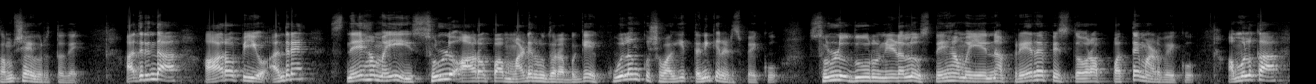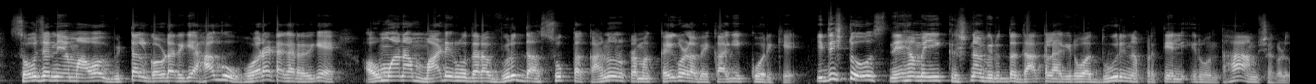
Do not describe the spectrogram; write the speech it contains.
ಸಂಶಯವಿರುತ್ತದೆ. ಅದರಿಂದ ಆರೋಪಿಯು ಅಂದರೆ ಸ್ನೇಹಮಯಿ ಸುಳ್ಳು ಆರೋಪ ಮಾಡಿರುವುದರ ಬಗ್ಗೆ ಕೂಲಂಕುಷವಾಗಿ ತನಿಖೆ ನಡೆಸಬೇಕು. ಸುಳ್ಳು ದೂರು ನೀಡಲು ಸ್ನೇಹಮಯಿಯನ್ನು ಪ್ರೇರೇಪಿಸಿದವರ ಪತ್ತೆ ಮಾಡಬೇಕು. ಆ ಮೂಲಕ ಸೌಜನ್ಯ ಮಾವ ವಿಠಲ್ ಗೌಡರಿಗೆ ಹಾಗೂ ಹೋರಾಟಗಾರರಿಗೆ ಅವಮಾನ ಮಾಡಿರುವುದರ ವಿರುದ್ಧ ಸೂಕ್ತ ಕಾನೂನು ಕ್ರಮ ಕೈಗೊಳ್ಳಬೇಕಾಗಿ ಕೋರಿಕೆ. ಇದಿಷ್ಟು ಸ್ನೇಹಮಯಿ ಕೃಷ್ಣ ವಿರುದ್ಧ ದಾಖಲಾಗಿರುವ ದೂರಿನ ಪ್ರತಿಯಲ್ಲಿ ಇರುವಂತಹ ಅಂಶಗಳು.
